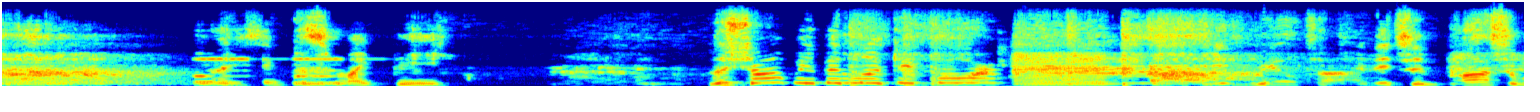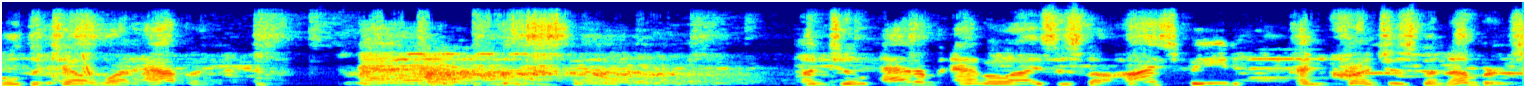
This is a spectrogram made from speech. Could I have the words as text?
I think this might be the shot we've been looking for. In real time, it's impossible to tell what happened. Until Adam analyzes the high speed and crunches the numbers.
